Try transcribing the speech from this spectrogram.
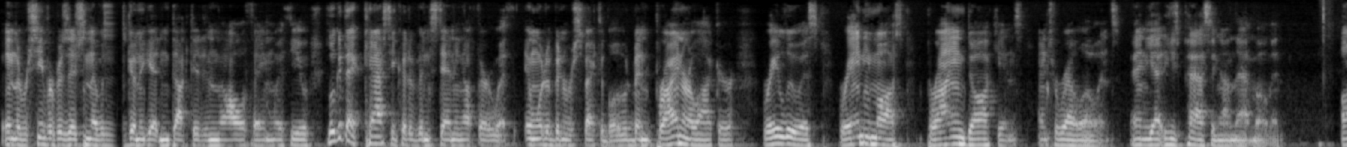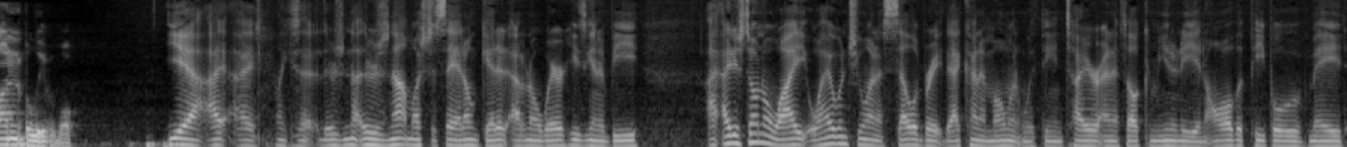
in the receiver position that was going to get inducted in the Hall of Fame with you. Look at that cast he could have been standing up there with and would have been respectable. It would have been Brian Urlacher, Ray Lewis, Randy Moss, Brian Dawkins, and Terrell Owens. And yet he's passing on that moment. Unbelievable. Yeah, I, I like you said, there's not there's not much to say. I don't get it. I don't know where he's gonna be. I, I just don't know why why wouldn't you want to celebrate that kind of moment with the entire NFL community and all the people who've made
